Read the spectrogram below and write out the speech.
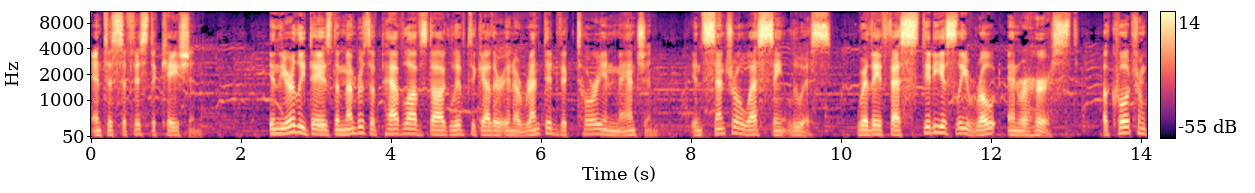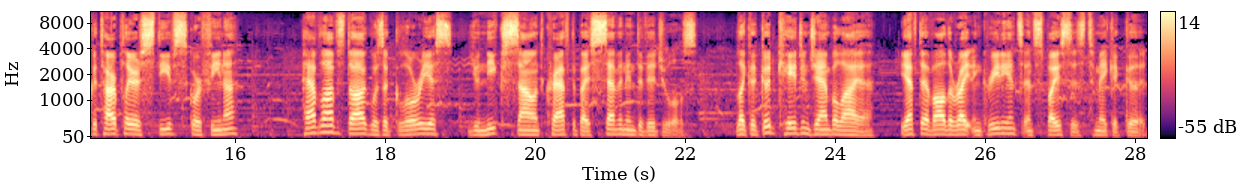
and to sophistication. In the early days, the members of Pavlov's Dog lived together in a rented Victorian mansion in central West St. Louis, where they fastidiously wrote and rehearsed. A quote from guitar player Steve Scorfina Pavlov's Dog was a glorious, unique sound crafted by seven individuals. Like a good Cajun jambalaya, you have to have all the right ingredients and spices to make it good.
